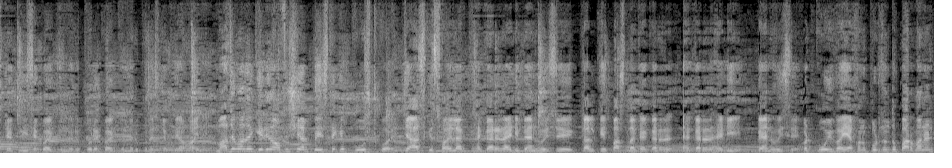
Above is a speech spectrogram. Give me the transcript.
স্টেপ নিয়েছে কয়েকজনের উপরে কয়েকজনের উপরে স্টেপ নেওয়া হয়নি। মাঝে মাঝে গেরিনা অফিসিয়াল পেজ থেকে পোস্ট করে যে আজকে ছয় লাখ হ্যাকারের আইডি ব্যান হয়েছে, কালকে পাঁচ লাখ হ্যাকারের হ্যাকারের আইডি ব্যান হয়েছে। বাট কই ভাই, এখনও পর্যন্ত পার্মানেন্ট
